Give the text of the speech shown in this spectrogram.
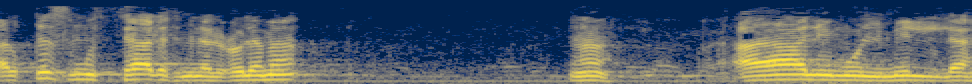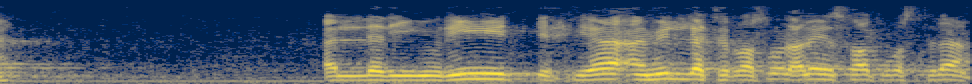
القسم الثالث من العلماء عالم الملة الذي يريد إحياء ملة الرسول عليه الصلاة والسلام.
